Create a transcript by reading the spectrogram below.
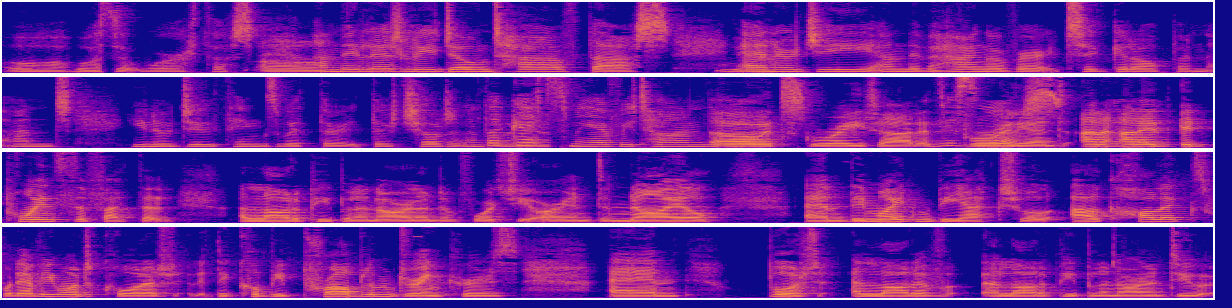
"Oh, was it worth it?" Oh. And they literally don't have that energy, and they've a hangover to get up and and you know do things with their their children, and that gets me every time. that Oh, it's great ad. It's Isn't brilliant. it? And and it, it points to the fact that a lot of people in Ireland, unfortunately, are in denial. Um, they mightn't be actual alcoholics, whatever you want to call it. They could be problem drinkers. Um, but a lot of a lot of people in Ireland do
